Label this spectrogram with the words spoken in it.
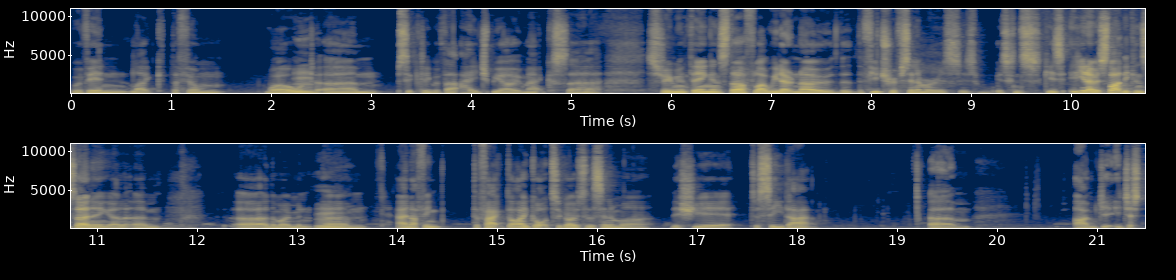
within like the film world, Hmm. um, particularly with that HBO Max uh, streaming thing and stuff. Like we don't know the the future of cinema is is is, cons- is you know it's slightly concerning uh, um, uh, at the moment. Mm. Um, and I think the fact that I got to go to the cinema this year to see that, um, I'm j- it just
